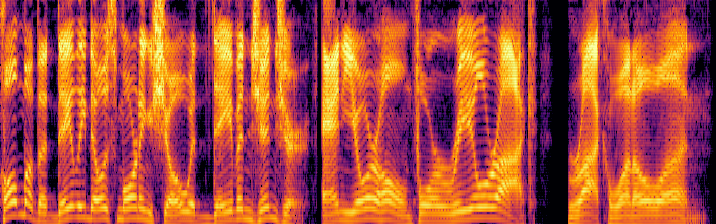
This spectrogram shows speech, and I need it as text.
home of the Daily Dose Morning Show with Dave and Ginger, and your home for real rock, Rock 101.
